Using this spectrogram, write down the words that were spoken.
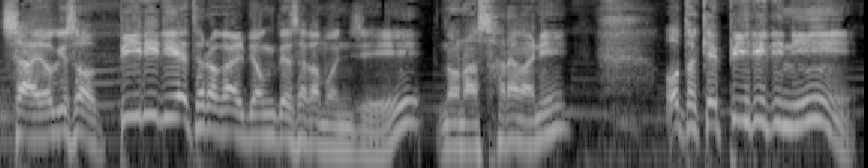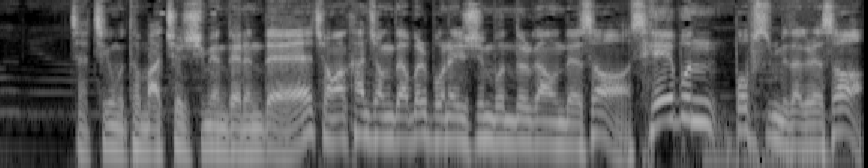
자, 여기서 삐리리에 들어갈 명대사가 뭔지, 너나 사랑하니? 어떻게 삐리리니? 자, 지금부터 맞춰주시면 되는데, 정확한 정답을 보내주신 분들 가운데서 세 분 뽑습니다. 그래서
